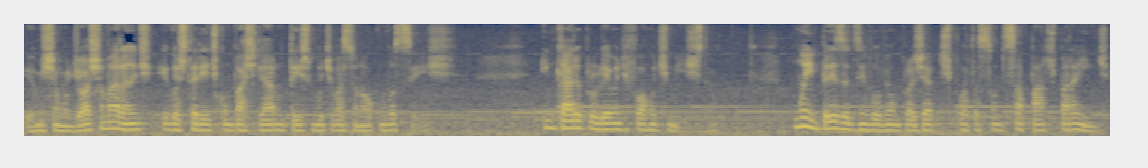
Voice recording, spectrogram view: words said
eu me chamo Josh Amarante e gostaria de compartilhar um texto motivacional com vocês. Encare o problema de forma otimista. Uma empresa desenvolveu um projeto de exportação de sapatos para a Índia.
